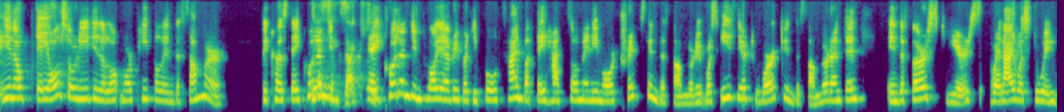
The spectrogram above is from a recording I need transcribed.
you know they also needed a lot more people in the summer because they couldn't yes, exactly. they couldn't employ everybody full time but they had so many more trips in the summer. It was easier to work in the summer and then in the first years, when I was doing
